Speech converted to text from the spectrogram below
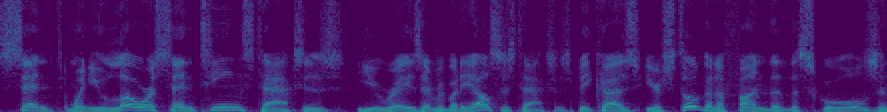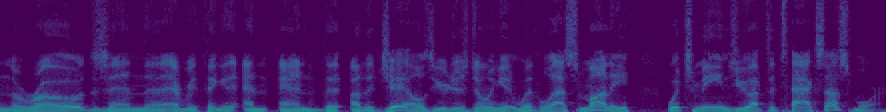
cent, when you lower Centene's taxes, you raise everybody else's taxes because you're still going to fund the, the, schools and the roads and the everything and and the uh, the jails. You're just doing it with less money, which means you have to tax us more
